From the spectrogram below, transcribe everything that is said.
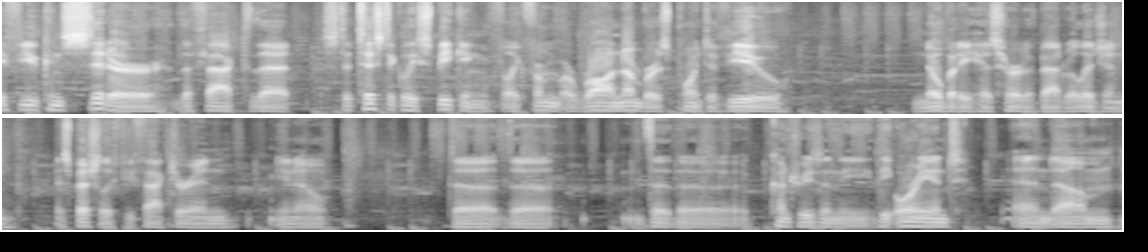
if you consider the fact that, statistically speaking, like from a raw numbers point of view, nobody has heard of Bad Religion, especially if you factor in, you know, the the the, the countries in the, the Orient and um,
